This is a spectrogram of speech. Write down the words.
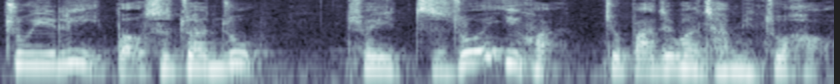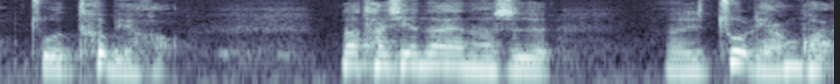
注意力保持专注，所以只做一款就把这款产品做好，做的特别好。那他现在呢是，呃，做两款，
